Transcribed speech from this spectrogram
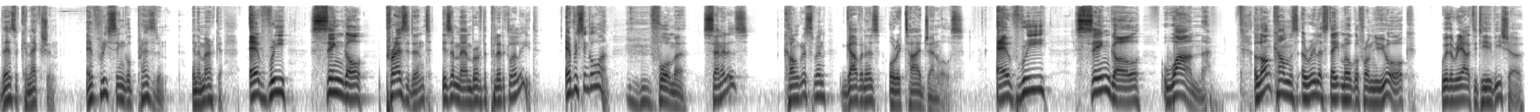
there's a connection. Every single president in America, Every single president is a member of the political elite. Every single one. Mm-hmm. Former senators, congressmen, governors, or retired generals. Every single one. Along comes a real estate mogul from New York with a reality TV show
